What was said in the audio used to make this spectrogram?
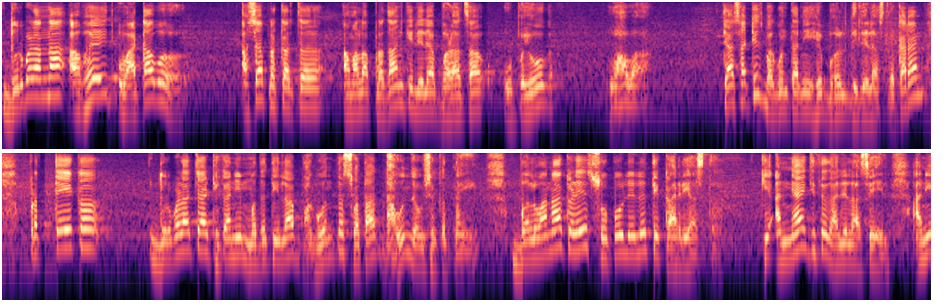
दुर्बळांना अभय वाटावं अशा प्रकारचं आम्हाला प्रदान केलेल्या बळाचा उपयोग व्हावा. त्यासाठीच भगवंतानी हे बळ दिलेलं असतं. कारण प्रत्येक दुर्बळाच्या ठिकाणी मदतीला भगवंत स्वतः धावून जाऊ शकत नाही. बलवानाकडे सोपवलेलं ते कार्य असतं. की अन्याय जिथं झालेला असेल आणि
